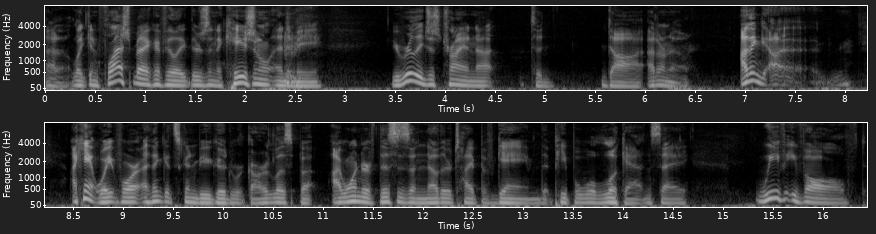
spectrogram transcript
I don't know. Like in Flashback, I feel like there's an occasional enemy. You're really just trying not to die. I don't know. I think I, I can't wait for it. I think it's going to be good regardless. But I wonder if this is another type of game that people will look at and say, "We've evolved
